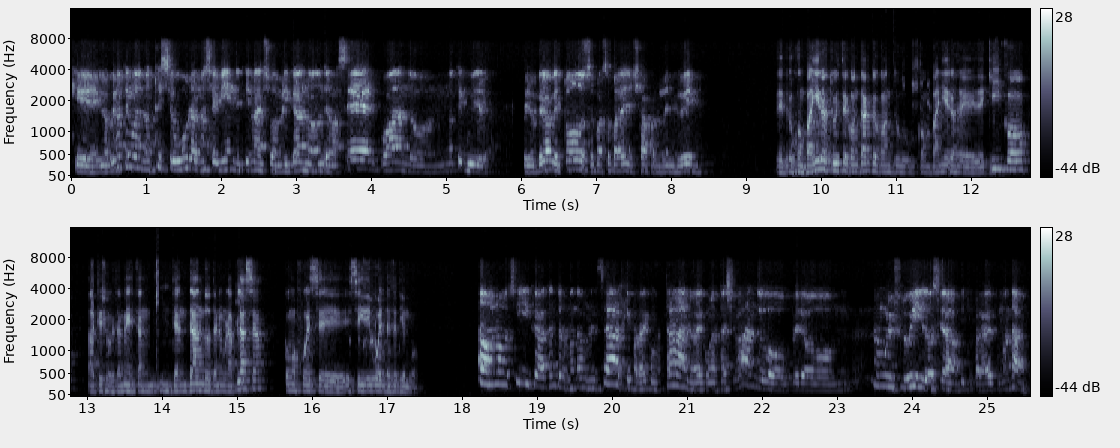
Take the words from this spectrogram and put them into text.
que lo que no tengo, no estoy seguro, no sé bien el tema del sudamericano, dónde va a ser, cuándo, no tengo idea. Pero creo que todo se pasó para él ya para el año que viene. De tus compañeros, ¿tuviste contacto con tus compañeros de, equipo? Aquellos que también están intentando tener una plaza. ¿Cómo fue ese, ese ida y vuelta este tiempo? No, no, sí, cada tanto nos mandamos un mensaje para ver cómo están, a ver cómo están llevando, pero no muy fluido, o sea, ¿viste? para ver cómo andamos.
